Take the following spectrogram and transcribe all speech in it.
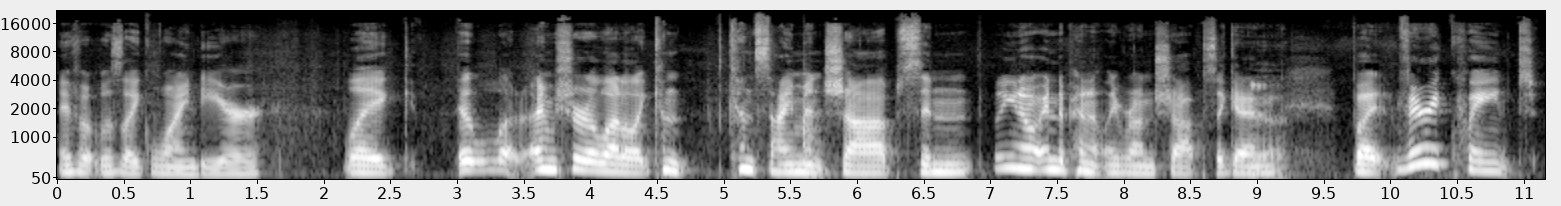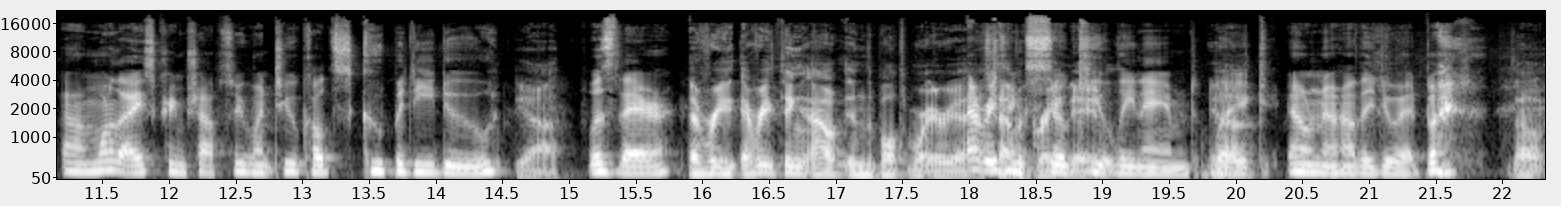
if it was like windier. Like it, I'm sure a lot of like con- consignment shops and you know independently run shops again. Yeah. But very quaint. Um, one of the ice cream shops we went to called Scoopity Doo yeah. was there. Every everything out in the Baltimore area has to Everything's have a great so name. cutely named. Yeah. Like I don't know how they do it, but Now,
